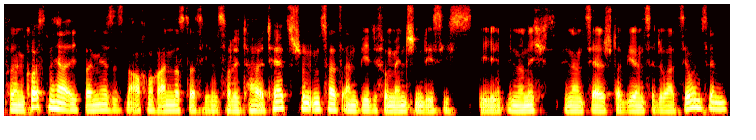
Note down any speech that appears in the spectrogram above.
Von den Kosten her, ich, bei mir ist es auch noch anders, dass ich einen Solidaritätsstundensatz anbiete für Menschen, die sich, die in einer nicht finanziell stabilen Situation sind.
